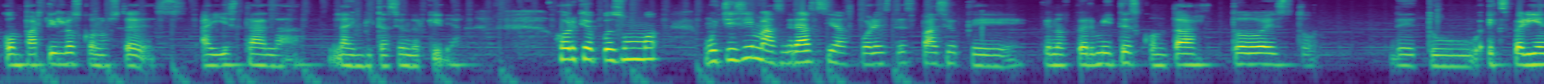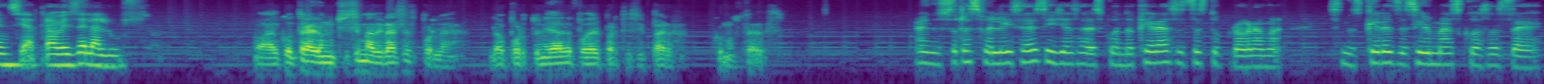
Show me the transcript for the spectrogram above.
compartirlos con ustedes. Ahí está la, la invitación de Orquídea. Jorge, pues muchísimas gracias por este espacio que, que nos permites contar todo esto de tu experiencia a través de la luz. al contrario, muchísimas gracias por la, la oportunidad de poder participar con ustedes. A nosotros felices y ya sabes, cuando quieras, este es tu programa. Si nos quieres decir más cosas de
